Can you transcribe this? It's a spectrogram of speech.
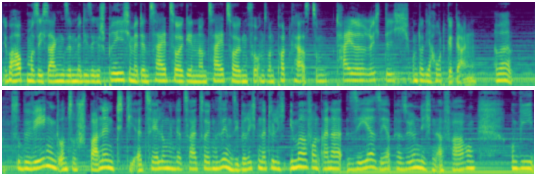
Überhaupt muss ich sagen, sind mir diese Gespräche mit den Zeitzeuginnen und Zeitzeugen für unseren Podcast zum Teil richtig unter die Haut gegangen. Aber so bewegend und so spannend die Erzählungen der Zeitzeugen sind. Sie berichten natürlich immer von einer sehr, sehr persönlichen Erfahrung. Und wie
